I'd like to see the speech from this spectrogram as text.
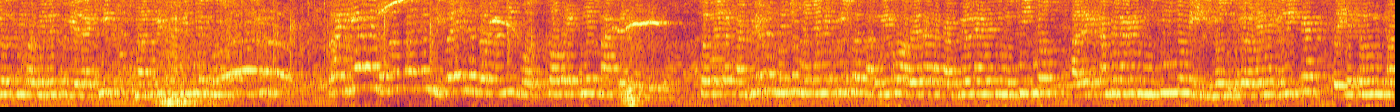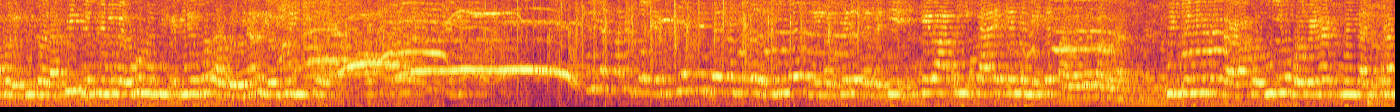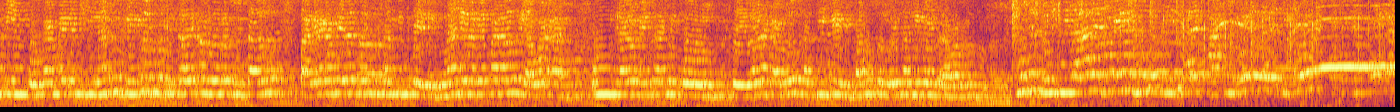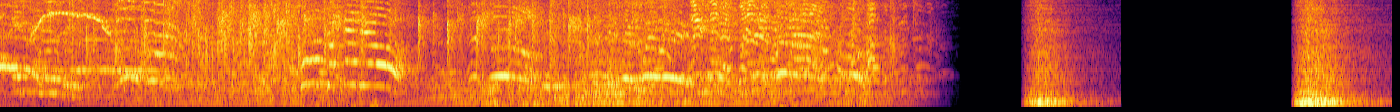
Amigos, mi familia estuviera aquí, más que feliz los más altos en diferentes organismos. Sobre quién va a querer. Sobre las campeonas, de hecho mañana cruzo a San Diego a ver a la campeona Betty Muciño, a la ex campeona Betty Muciño y Lorena Yudica, ellas son un favorecido de la FIT, yo estoy número uno, así que pido esa oportunidad y hoy se hizo... Tú ya sabes lo que se siente ser campeona del mundo y lo quieres repetir. ¿Qué va a aplicar Ken Enríquez para volver a lograr? Simplemente trabajo duro, volver a mentalizarme y enfocarme en el gimnasio, que eso es lo que está dejando resultados. Pagué a Gabriela Sánchez que nadie la había parado y ahora un claro mensaje con Laura Carlos, así que vamos sobre esa línea de trabajo. Muchas felicidades,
